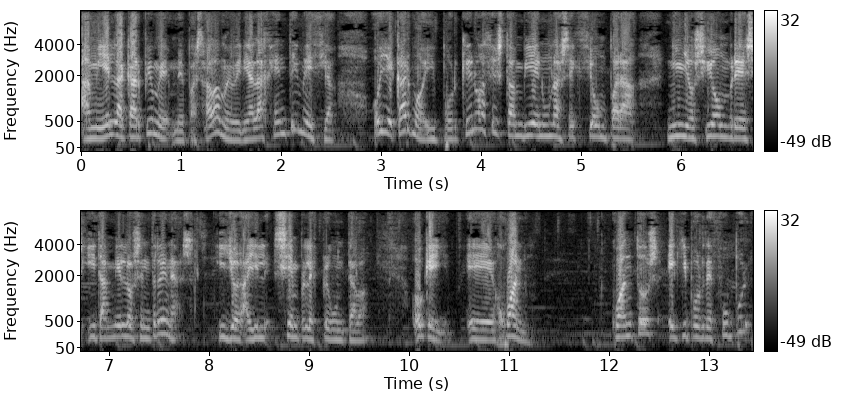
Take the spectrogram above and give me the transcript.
A mí en la Carpio me, pasaba, me venía la gente y me decía, oye, Carmo, ¿y por qué no haces también una sección para niños y hombres y también los entrenas? Y yo ahí siempre les preguntaba, ok, eh, Juan, ¿cuántos equipos de fútbol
